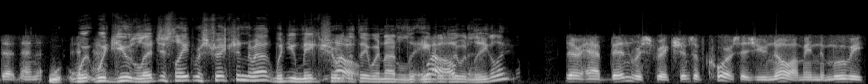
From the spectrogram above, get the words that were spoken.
that and W- would you legislate restriction about? Would you make sure No. that they were not able Well, to do it legally? There have been restrictions, of course, as you know. I mean, the movie,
